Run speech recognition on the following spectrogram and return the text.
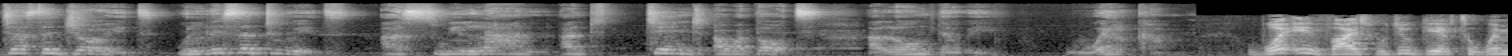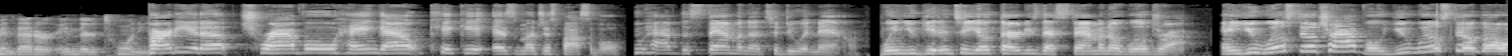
just enjoy it. We listen to it as we learn and change our thoughts along the way. Welcome. What advice would you give to women that are in their 20s? Party it up, travel, hang out, kick it as much as possible. You have the stamina to do it now. When you get into your 30s, that stamina will drop. And you will still travel. You will still go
